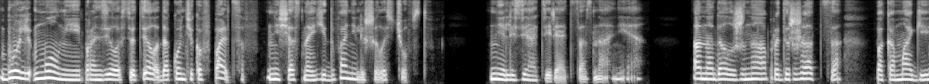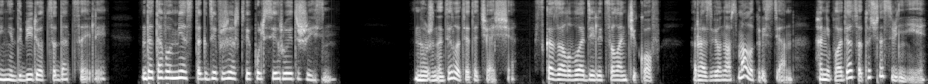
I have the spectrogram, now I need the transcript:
Боль молнией пронзила все тело до кончиков пальцев. Несчастная едва не лишилась чувств. Нельзя терять сознание. Она должна продержаться, пока магия не доберется до цели, до того места, где в жертве пульсирует жизнь. «Нужно делать это чаще», — сказал владелец Ланчаков. Разве у нас мало крестьян? Они плодятся точно свиньи».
